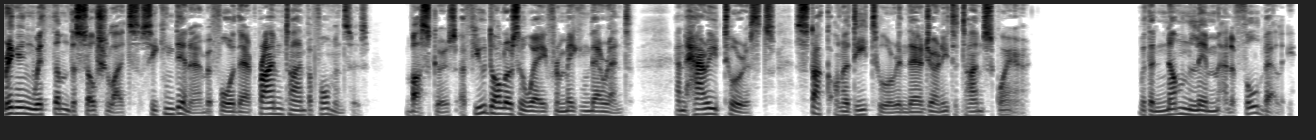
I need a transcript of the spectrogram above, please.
bringing with them the socialites seeking dinner before their prime time performances, buskers a few dollars away from making their rent, and harried tourists stuck on a detour in their journey to Times Square. With a numb limb and a full belly,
